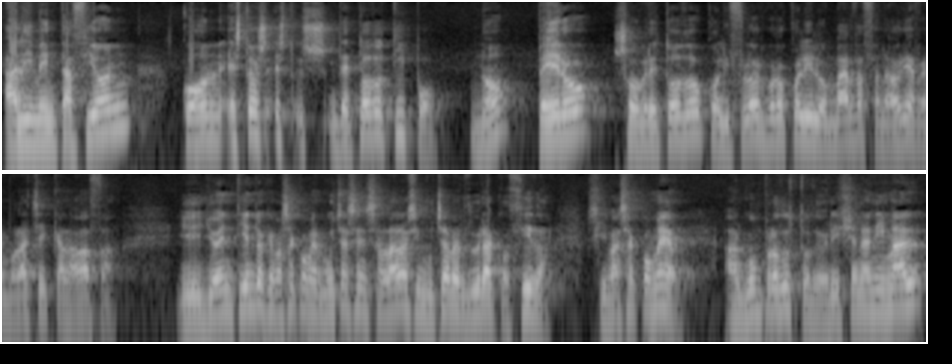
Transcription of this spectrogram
Alimentación con estos, de todo tipo, ¿no? Pero sobre todo coliflor, brócoli, lombarda, zanahoria, remolacha y calabaza. Y yo entiendo que vas a comer muchas ensaladas y mucha verdura cocida. Si vas a comer algún producto de origen animal,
